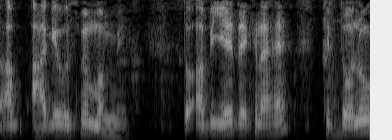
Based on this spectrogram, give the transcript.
अब आगे उसमें मम्मी। तो अभी ये देखना है कि दोनों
